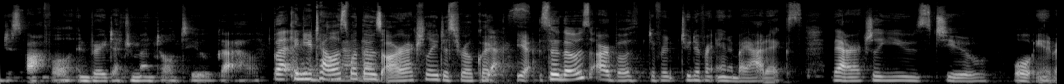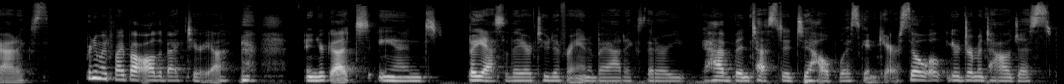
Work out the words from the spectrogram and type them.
just awful and very detrimental to gut health. But Can you tell us what know. those are actually, just real quick? Yes. Yeah. So those are both different, two different antibiotics that are actually used to, well, antibiotics pretty much wipe out all the bacteria in your gut. And, but yeah, so they are two different antibiotics that are have been tested to help with skincare. So uh, your dermatologist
